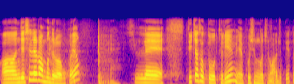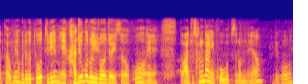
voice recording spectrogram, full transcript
어, 이제 실내로 한번 들어가 볼까요? 예, 실내 뒷좌석 도어 트림 예, 보시는 것처럼 아주 깨끗하고요. 그리고 도어 트림 예, 가죽으로 이루어져 있었고 예, 또 아주 상당히 고급스럽네요. 그리고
